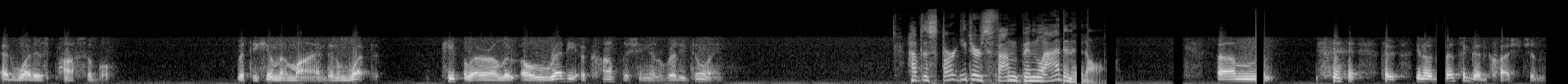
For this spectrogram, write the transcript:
at what is possible with the human mind and what people are al- already accomplishing and already doing. Have the Stargaters found Bin Laden at all? Um, you know, that's a good question,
